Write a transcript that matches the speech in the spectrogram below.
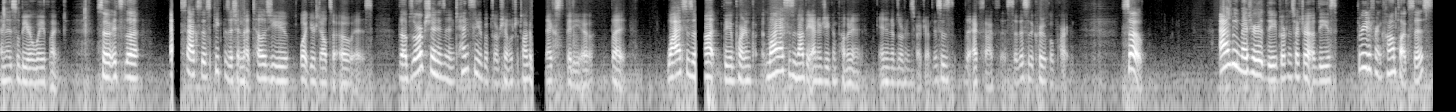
and this will be your wavelength. So it's the x-axis peak position that tells you what your delta O is. The absorption is an intensity of absorption, which we'll talk about in the next video, but y-axis is not the important, y-axis is not the energy component in an absorption spectrum. This is the x-axis, so this is a critical part. So as we measure the absorption spectra of these three different complexes,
